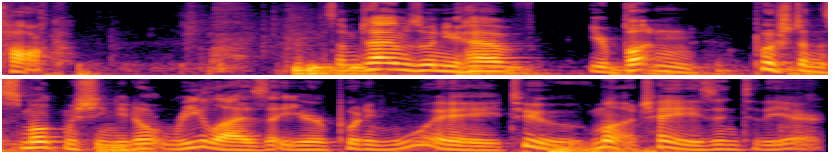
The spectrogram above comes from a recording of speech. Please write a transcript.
talk. Sometimes when you have your button pushed on the smoke machine, you don't realize that you're putting way too much haze into the air.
